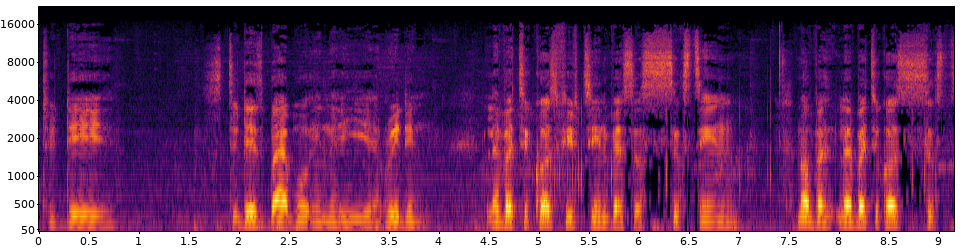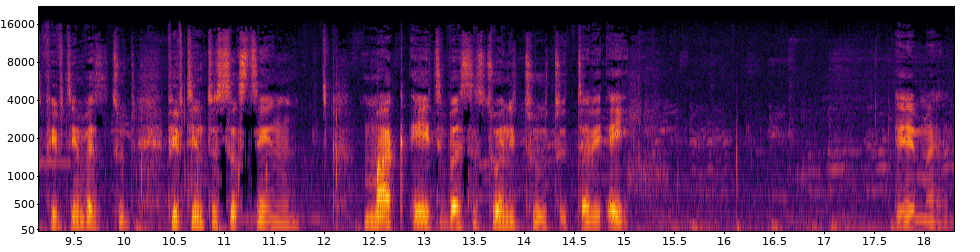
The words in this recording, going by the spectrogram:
Today, today's Bible in a year reading Leviticus 15 verses 16. No, Leviticus 6, 15, verse 15 to 16. Mark 8 verses 22 to 38. Amen.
